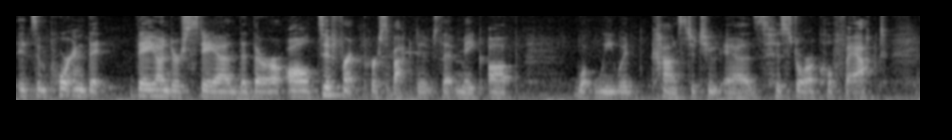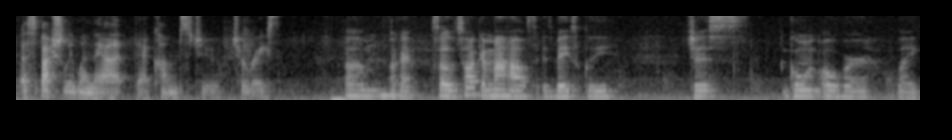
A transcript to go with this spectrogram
it's important that they understand that there are all different perspectives that make up what we would constitute as historical fact, especially when that, that comes to, to race. Um, okay, so the talk in my house is basically just going over like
